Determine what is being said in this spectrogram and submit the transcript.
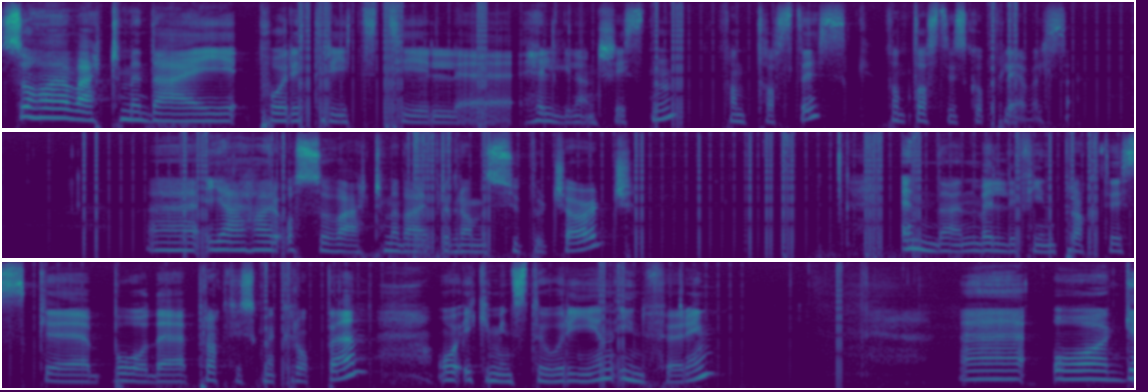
Så har jeg vært med deg på retreat til uh, Helgelandskysten. Fantastisk. Fantastisk opplevelse. Eh, jeg har også vært med deg i programmet Supercharge. Enda en veldig fin praktisk eh, Både praktisk med kroppen og ikke minst teorien, innføring. Eh, og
